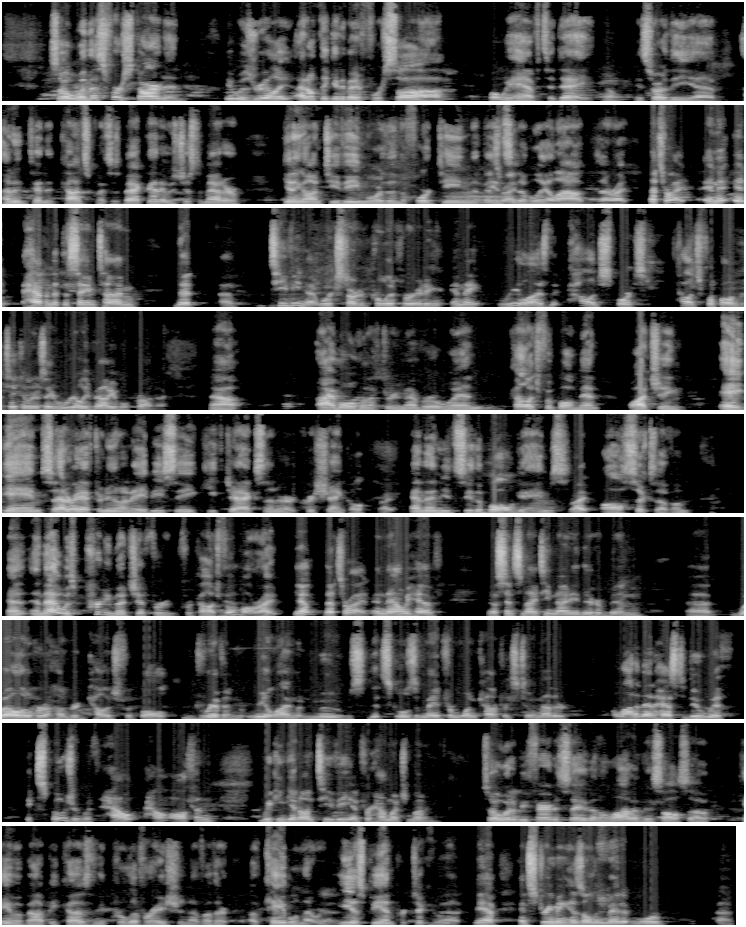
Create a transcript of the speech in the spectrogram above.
So when this first started, it was really, I don't think anybody foresaw what we have today. No. It's sort of the uh, unintended consequences. Back then, it was just a matter of getting on TV more than the 14 that the That's right. NCAA allowed. Is that right? That's right. And it, it happened at the same time that uh, TV networks started proliferating and they realized that college sports, college football in particular, is a really valuable product. Now, I'm old enough to remember when college football meant watching a game Saturday right. afternoon on ABC, Keith Jackson or Chris Schenkel, Right. and then you'd see the bowl games, Right. all six of them, and and that was pretty much it for for college Yeah. football, right? Yep, that's right. And now we have, you know, since 1990, there have been uh, well over 100 college football driven realignment moves that schools have made from one conference to another. A lot of that has to do with exposure, with how, how often we can get on TV and for how much money. So would it be fair to say that a lot of this also came about because of the proliferation of other of cable network, ESPN particularly? Uh, yeah, and streaming has only made it more. Uh,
